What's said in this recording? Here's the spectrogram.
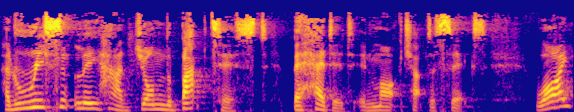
had recently had John the Baptist beheaded in Mark chapter 6. Why?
